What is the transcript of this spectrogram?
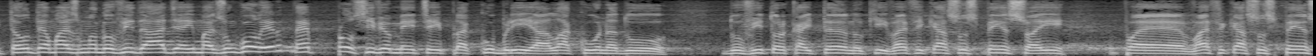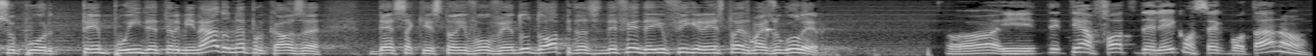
Então tem mais uma novidade aí, mais um goleiro, né? Possivelmente aí para cobrir a lacuna do do Vitor Caetano, que vai ficar suspenso aí, é, vai ficar suspenso por tempo indeterminado, né? Por causa dessa questão envolvendo o DOP, para se defender, e o Figueirense traz mais um goleiro. Ó, oh, e tem a foto dele aí, consegue botar, não?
